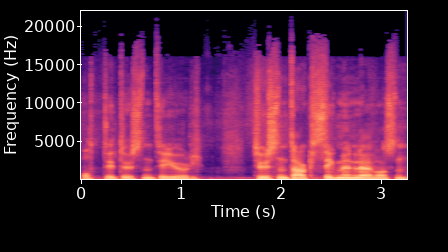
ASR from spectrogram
80 000 til jul. Tusen takk, Sigmund Løvaasen.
